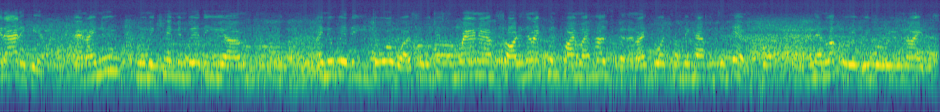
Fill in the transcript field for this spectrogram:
get out of here. And I knew when we came in where the, um, I knew where the door was, so we just ran outside and then I couldn't find my husband and I thought something happened to him. And then luckily we were reunited.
